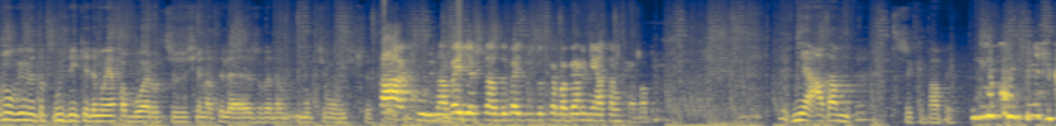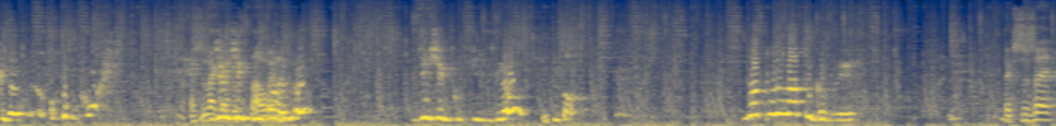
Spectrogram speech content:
Omówimy to później, kiedy moja fabuła rozszerzy się na tyle, że będę mógł ci mówić wszystko. Tak, kurna, wejdziesz na wejdziesz do kebabiarni, a tam kebab. Nie, Adam! Trzy kebaby. No kupiznął! O kur... Aż laga dostałem. Gdzie się kupiznął? No. Na pół mapy go wy... Tak szczerze,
